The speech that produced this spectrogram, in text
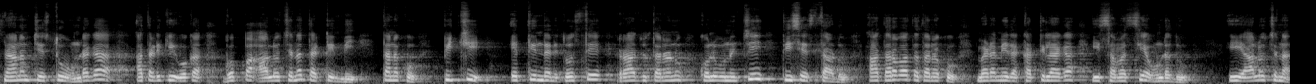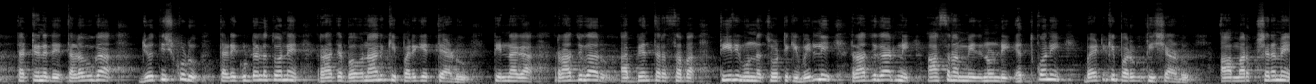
స్నానం చేస్తూ ఉండగా అతడికి ఒక గొప్ప ఆలోచన తట్టింది. తనకు పిచ్చి ఎత్తిందని తోస్తే రాజు తనను కొలువు నుంచి తీసేస్తాడు. ఆ తర్వాత తనకు మెడ మీద కత్తిలాగా ఈ సమస్య ఉండదు. ఈ ఆలోచన తట్టినది. తడవుగా జ్యోతిష్కుడు తడిగుడ్డలతోనే రాజభవనానికి పరిగెత్తాడు. తిన్నగా రాజుగారు అభ్యంతర సభ తీరి ఉన్న చోటికి వెళ్ళి రాజుగారిని ఆసనం మీద నుండి ఎత్తుకొని బయటికి పరుగు తీశాడు. ఆ మరుక్షణమే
